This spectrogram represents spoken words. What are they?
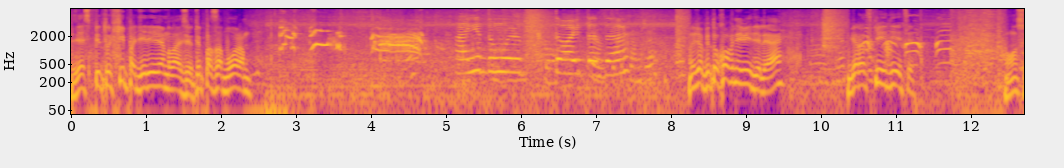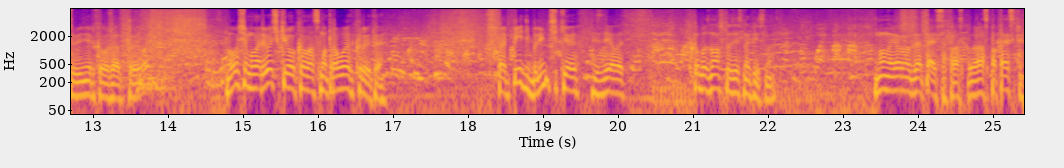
Здесь петухи по деревьям лазят и по заборам. Они думают, кто это, да? Ну что, петухов не видели, а? Городские дети. Вон сувенирка уже открылась. В общем, ларечки около смотровой открыты. Попить, блинчики сделать. Кто бы знал, что здесь написано. Ну, наверное, для тайцев, раз, раз по-тайски.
